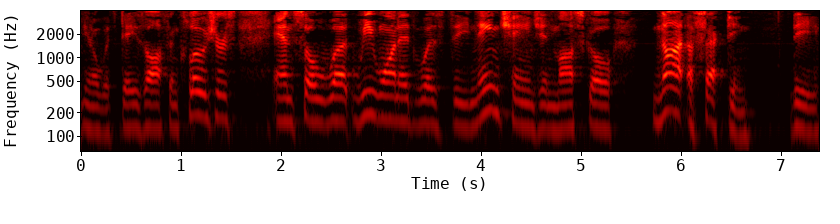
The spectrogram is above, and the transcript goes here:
you know, with days off and closures. And so what we wanted was the name change in Moscow not affecting the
